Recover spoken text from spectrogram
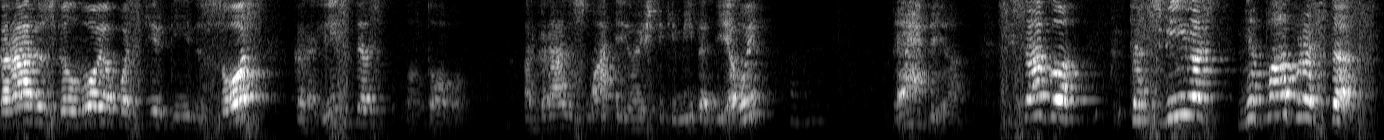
Karalius galvojo paskirti į visos karalystės valdovų. Ar karalius matė jo ištikimybę Dievui? Be abejo. Jis sako, tas vyras nepaprastas.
